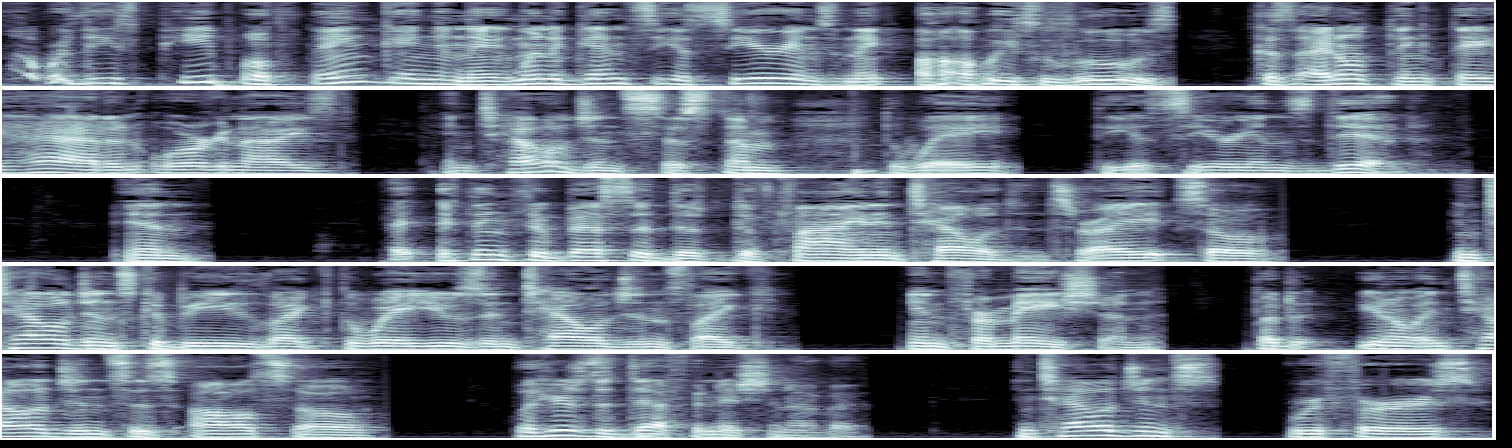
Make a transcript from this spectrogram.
what were these people thinking? And they went against the Assyrians and they always lose because I don't think they had an organized intelligence system the way the Assyrians did. And I, think the best to define intelligence, right? So intelligence could be like the way you use intelligence, like information. But, you know, intelligence is also, well, here's the definition of it intelligence refers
